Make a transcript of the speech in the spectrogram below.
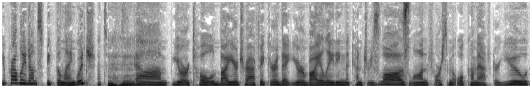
You probably don't speak the language. That's mm-hmm. um, you're told by your trafficker that you're violating the country's laws. Law enforcement will come after you,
